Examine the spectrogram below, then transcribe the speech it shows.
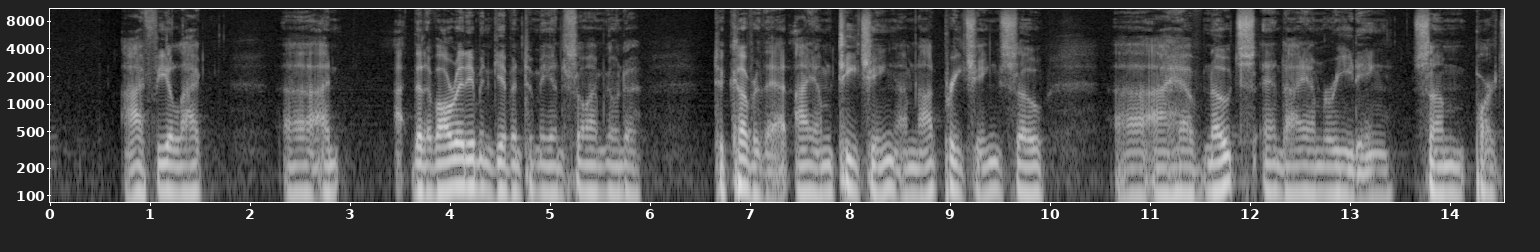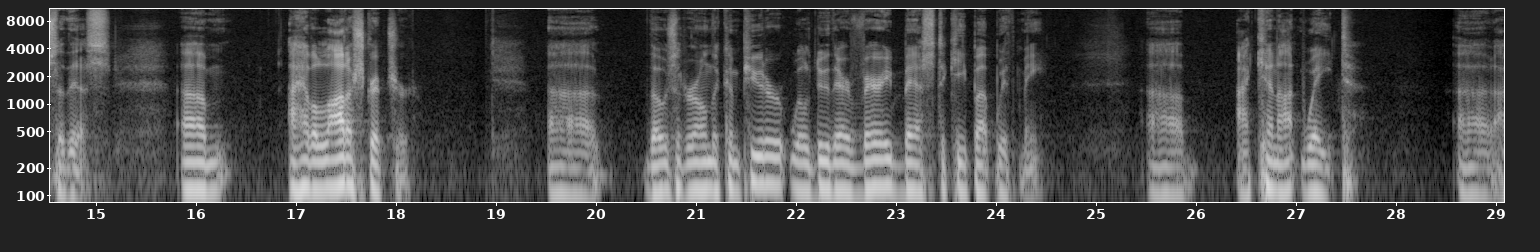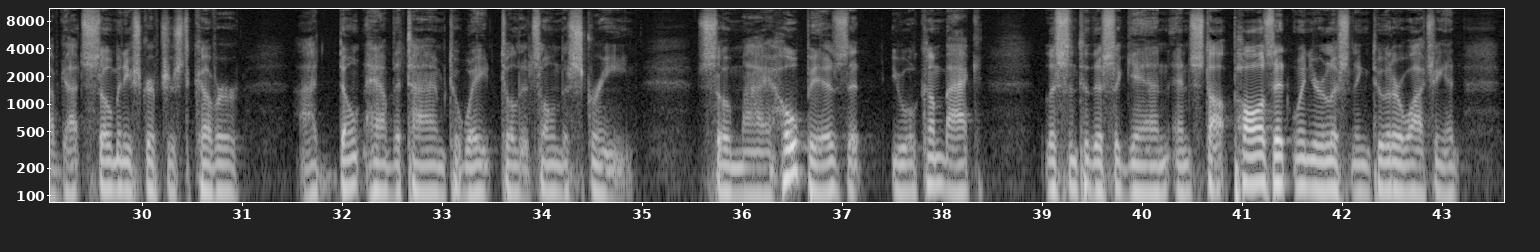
I feel like uh, I, that have already been given to me, and so I'm going to to cover that. I am teaching, I'm not preaching, so uh, I have notes and I am reading some parts of this. Um, I have a lot of scripture. Uh, those that are on the computer will do their very best to keep up with me. Uh, I cannot wait. Uh, I've got so many scriptures to cover. I don't have the time to wait till it's on the screen. So, my hope is that you will come back, listen to this again, and stop, pause it when you're listening to it or watching it,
